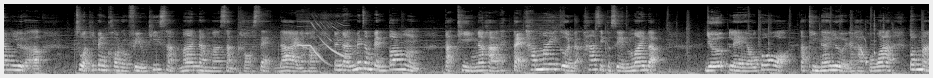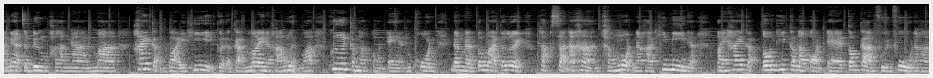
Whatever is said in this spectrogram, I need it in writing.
ยังเหลือส่วนที่เป็นคอโรฟิลที่สามารถนำมาสังเคราะห์แสงได้นะคะ ดังนั้นไม่จำเป็นต้องตัดทิ้งนะคะ แต่ถ้าไหม้เกินแบบ 50%ไหม้แบบ เยอะแล้วก็ตัดทิ้งได้เลยนะคะ เพราะว่าต้นไม้เนี่ยจะดึงพลังงานมาให้กับใบที่เกิดอาการไหม้นะคะ เหมือนว่าพืชกำลังอ่อนแอทุกคน ดังนั้นต้นไม้ก็เลยผลักสารอาหารทั้งหมดนะคะ ที่มีเนี่ยไปให้กับต้นที่กำลังอ่อนแอต้องการฟื้นฟูนะคะ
